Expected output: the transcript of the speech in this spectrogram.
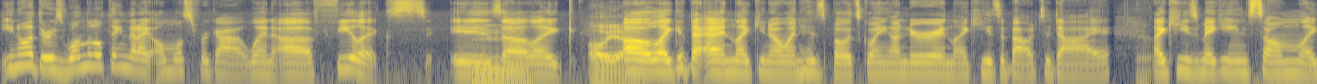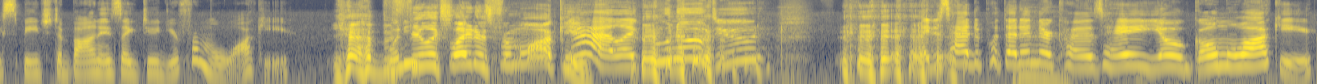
you know what? There's one little thing that I almost forgot when uh Felix is uh like Oh, yeah. oh like at the end like you know when his boat's going under and like he's about to die, like he's making some like speech to Bond. He's like, dude, you're from Milwaukee. Yeah, but What do you- Felix Leiter's from Milwaukee. Yeah, like who knew, dude? I just had to put that in there because hey, yo, go Milwaukee.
